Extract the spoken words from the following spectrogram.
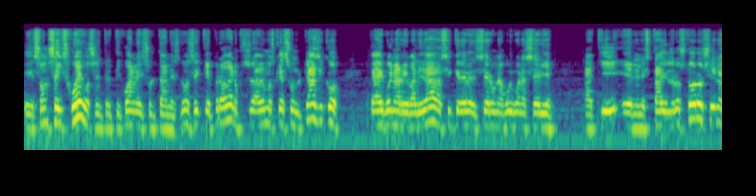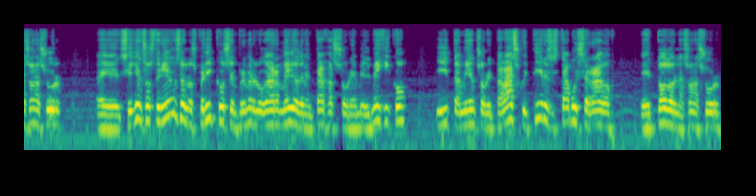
eh, son seis juegos entre Tijuana y Sultanes, ¿no? Así que, pero bueno, pues sabemos que es un clásico, que hay buena rivalidad, así que debe de ser una muy buena serie aquí en el Estadio de los Toros y en la zona sur eh, siguen sosteniéndose los Pericos en primer lugar, medio de ventaja sobre el México y también sobre Tabasco y Tigres, está muy cerrado eh, todo en la zona sur,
